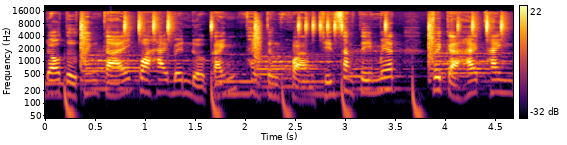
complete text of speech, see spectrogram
đo từ thanh cái qua hai bên nửa cánh thành từng khoảng 9cm với cả hai thanh.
